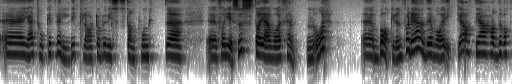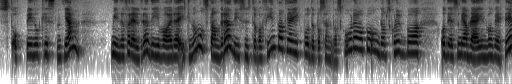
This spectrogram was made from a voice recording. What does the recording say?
Eh, jeg tok et veldig klart og bevisst standpunkt eh, for Jesus da jeg var 15 år. Eh, bakgrunnen for det, det var ikke at jeg hadde vokst opp i noe kristent hjem. Mine foreldre de var ikke noen motstandere. De syntes det var fint at jeg gikk både på søndagsskole og på ungdomsklubb og, og det som jeg ble involvert i.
